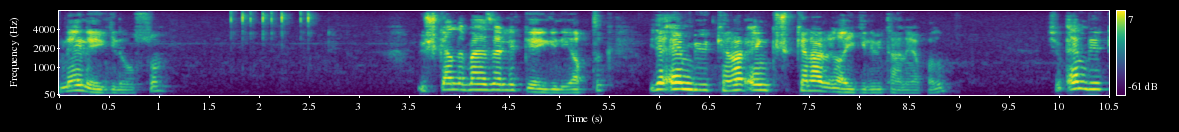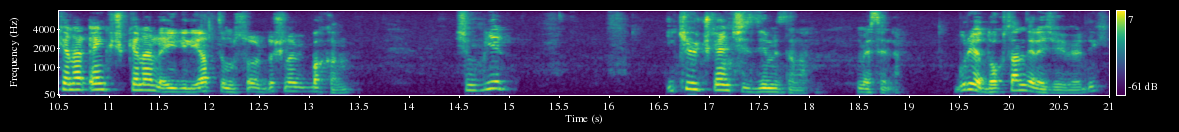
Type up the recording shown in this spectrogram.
neyle ilgili olsun? Üçgende benzerlikle ilgili yaptık. Bir de en büyük kenar en küçük kenarla ilgili bir tane yapalım. Şimdi en büyük kenar en küçük kenarla ilgili yaptığımız soruda şuna bir bakalım. Şimdi bir iki üçgen çizdiğimiz zaman mesela buraya 90 dereceyi verdik.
